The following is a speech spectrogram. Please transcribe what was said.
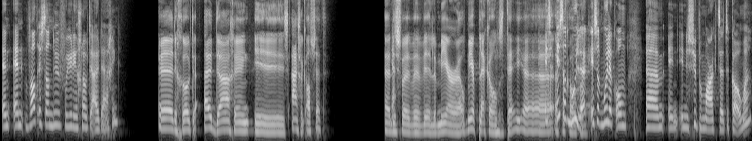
En, en wat is dan nu voor jullie een grote uitdaging? Eh, de grote uitdaging is eigenlijk afzet. Eh, Dus we, we willen meer, op meer plekken onze thee. eh, is, is dat moeilijk? Is dat moeilijk om ehm, in, in de supermarkten te komen?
